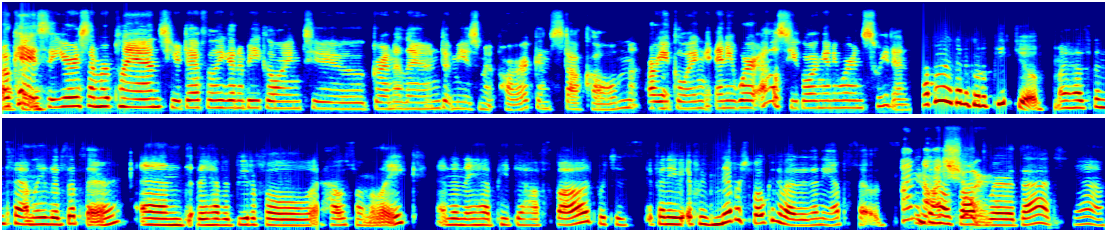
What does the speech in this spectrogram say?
Okay, so your summer plans, you're definitely going to be going to Gröna Lund Amusement Park in Stockholm. Are you going anywhere else? Are you going anywhere in Sweden? Probably going to go to Piteå. My husband's family lives up there, and they have a beautiful house on the lake. And then they have Piteå Havsbad, which is, if any, if we've never spoken about it in any episodes, I'm Piteå not sure where it's at. Yeah.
